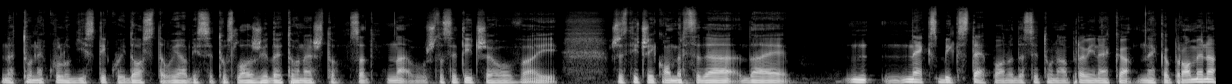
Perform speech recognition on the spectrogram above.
na tu neku logistiku i dostavu, ja bi se tu složio da je to nešto sad na, što se tiče ovaj što se tiče e-commerce da, da je next big step ono da se tu napravi neka, neka promena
